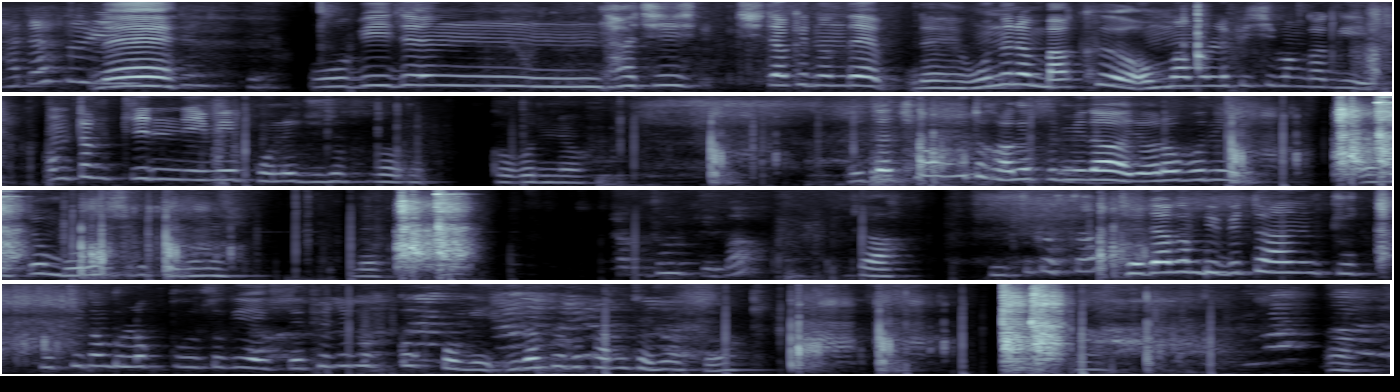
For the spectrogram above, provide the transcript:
과자 쏠리는 네. 오비든 다시 시작했는데 네 오늘은 마크 엄마 몰래 PC방 가기 엄땅찐님이 보내주셨거든요. 일단 처음부터 가겠습니다. 여러분이 어, 좀 모르시기 때문에 네. 방송기가? 자 지금 찍었어? 제작은 비비탄 규, 규칙은 블록 부수기 X 표지판 꼭 보기 이런 표지판은 재미없어요. 아, 어.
